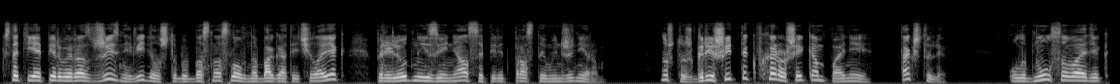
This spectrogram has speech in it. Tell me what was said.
Кстати, я первый раз в жизни видел, чтобы баснословно богатый человек прилюдно извинялся перед простым инженером. Ну что ж, грешить так в хорошей компании. Так что ли? Улыбнулся Вадик,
